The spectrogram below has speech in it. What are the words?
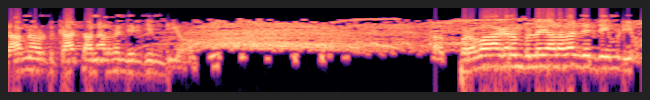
ராமநாதத்துக்கு காட்டானாலதான் சரி செய்ய முடியும். பிரபாகரம் பிள்ளையால தான் சரி செய்ய முடியும்.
